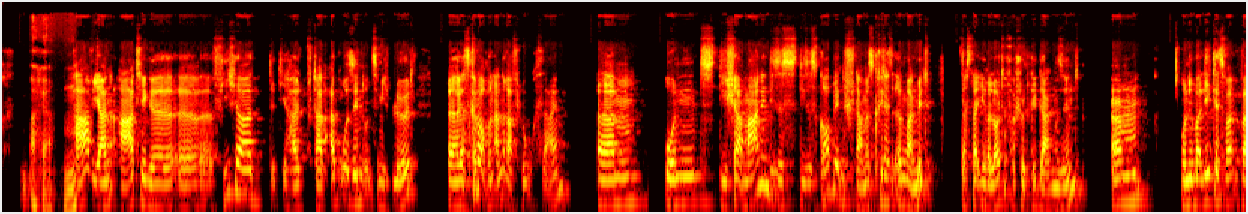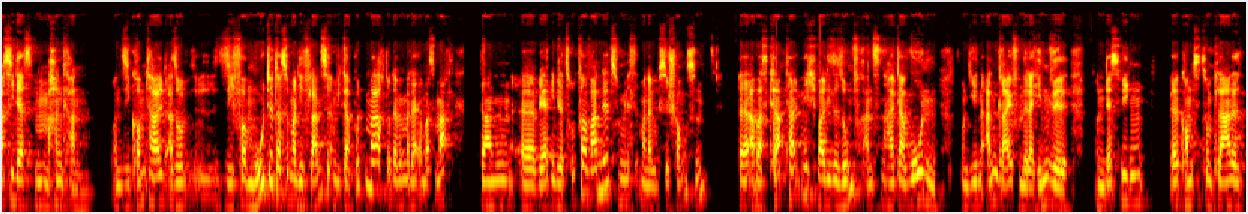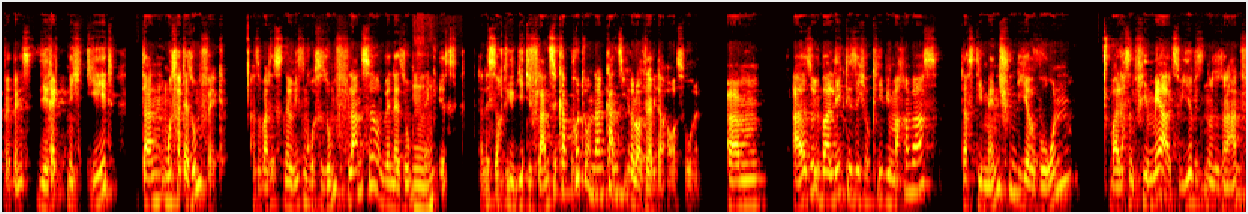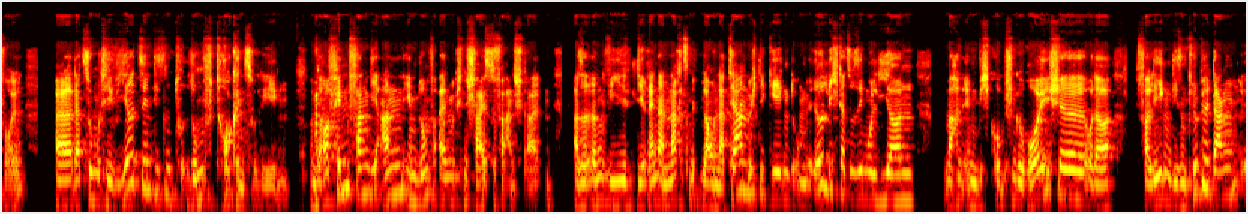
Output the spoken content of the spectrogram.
ja. hm. Pavianartige äh, Viecher, die halt total aggro sind und ziemlich blöd. Äh, das kann auch ein anderer Fluch sein. Ähm, und die Schamanin dieses, dieses Goblin-Stammes kriegt das irgendwann mit, dass da ihre Leute verschütt gegangen sind. Ähm, und überlegt jetzt, was sie das machen kann. Und sie kommt halt, also sie vermutet, dass wenn man die Pflanze irgendwie kaputt macht oder wenn man da irgendwas macht, dann äh, werden die wieder zurückverwandelt, zumindest hat man da gewisse Chancen. Äh, aber es klappt halt nicht, weil diese Sumpfranzen halt da wohnen und jeden angreifen, der da hin will. Und deswegen äh, kommt sie zum Plan, wenn es direkt nicht geht, dann muss halt der Sumpf weg. Also weil das ist eine riesengroße Sumpfpflanze und wenn der Sumpf mhm. weg ist, dann ist auch die, geht die Pflanze kaputt und dann kann sie ihre Leute da wieder rausholen. Ähm, also überlegt die sich, okay, wie machen wir es, dass die Menschen, die hier wohnen, weil das sind viel mehr als wir, wir sind nur so eine Handvoll, äh, dazu motiviert sind, diesen Sumpf trocken zu legen. Und daraufhin fangen die an, im Sumpf allen möglichen Scheiß zu veranstalten. Also irgendwie, die rennen dann nachts mit blauen Laternen durch die Gegend, um Irrlichter zu simulieren, machen irgendwie komischen Geräusche oder verlegen diesen Knüppeldang äh,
